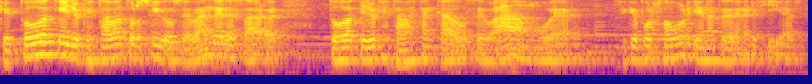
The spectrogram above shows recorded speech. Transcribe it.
que todo aquello que estaba torcido se va a enderezar, todo aquello que estaba estancado se va a mover. Así que por favor, llénate de energías.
